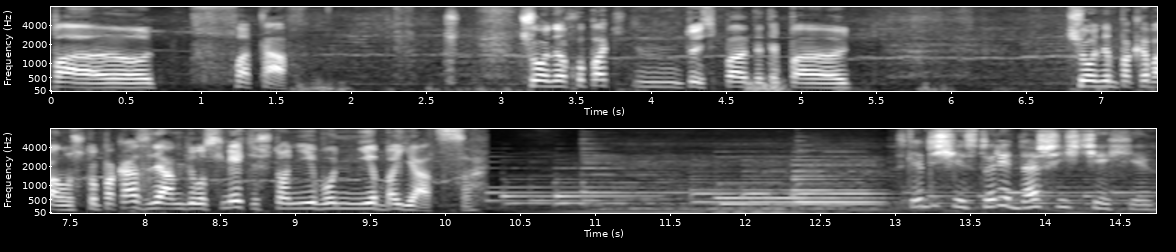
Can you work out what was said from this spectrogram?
по фатав. Черная хупа, то есть под это по черным покрывалом, что показывали ангелу смерти, что они его не боятся. Следующая история Даши из Чехии.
